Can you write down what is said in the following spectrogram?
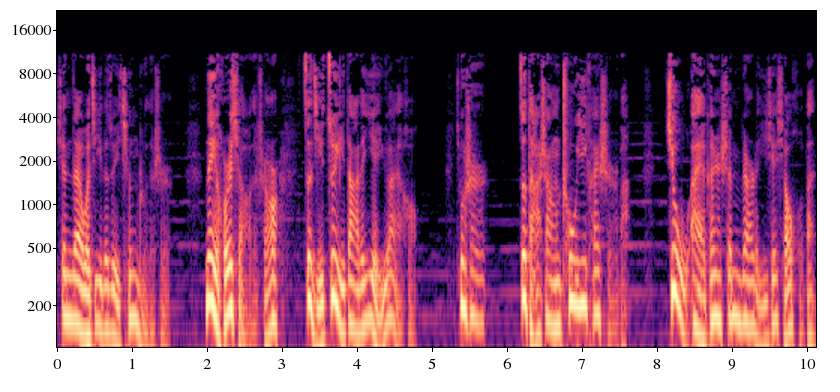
现在我记得最清楚的是，那会儿小的时候，自己最大的业余爱好，就是自打上初一开始吧，就爱跟身边的一些小伙伴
